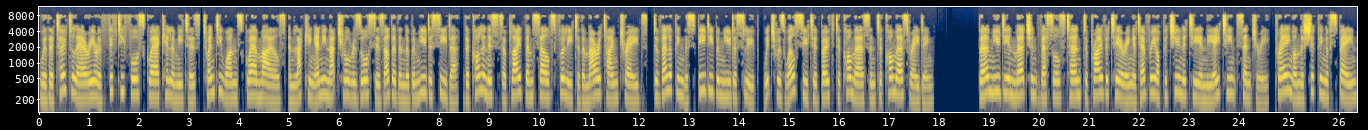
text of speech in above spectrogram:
With a total area of 54 square kilometers, 21 square miles, and lacking any natural resources other than the Bermuda cedar, the colonists applied themselves fully to the maritime trades, developing the speedy Bermuda sloop, which was well suited both to commerce and to commerce raiding. Bermudian merchant vessels turned to privateering at every opportunity in the 18th century, preying on the shipping of Spain,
